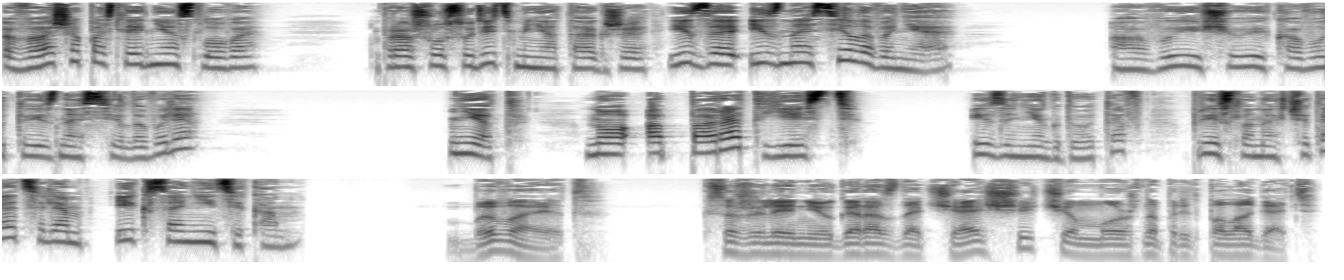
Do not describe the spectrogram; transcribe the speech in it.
Ваше последнее слово. Прошу судить меня также из-за изнасилования. А вы еще и кого-то изнасиловали? Нет, но аппарат есть. Из анекдотов, присланных читателям и ксанитикам. Бывает. К сожалению, гораздо чаще, чем можно предполагать.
